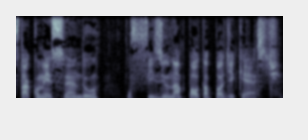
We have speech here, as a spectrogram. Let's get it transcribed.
Está começando o Físio na Pauta Podcast.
